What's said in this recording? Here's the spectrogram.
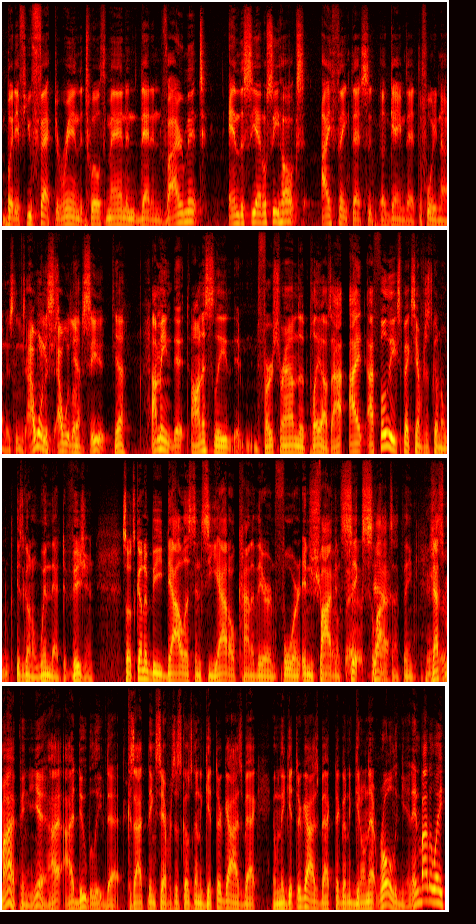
But if you factor in the twelfth man and that environment and the Seattle Seahawks, I think that's a, a game that the 49ers lose. I want to. I would love Yeah. to see it. Yeah. I mean, it- honestly, first round of the playoffs, I, I, I fully expect San Francisco to, is going to win that division. So it's going to be Dallas and Seattle kind of there in four, in five and about six slots. Yeah. I think Yeah, that's sure. my opinion. Yeah, I, I do believe that because I think San Francisco is going to get their guys back, and when they get their guys back, they're going to get on that roll again. And by the way.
